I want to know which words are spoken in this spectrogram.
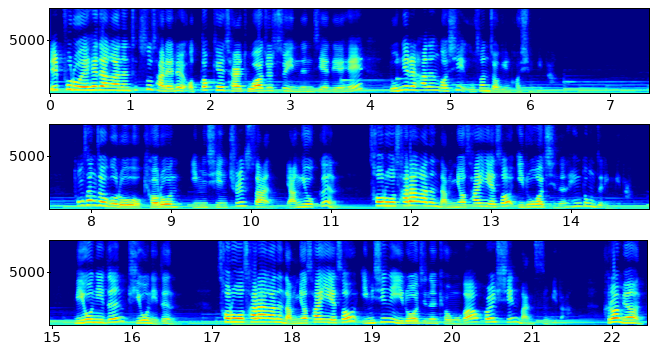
1%에 해당하는 특수 사례를 어떻게 잘 도와줄 수 있는지에 대해 논의를 하는 것이 우선적인 것입니다. 통상적으로 결혼, 임신, 출산, 양육은 서로 사랑하는 남녀 사이에서 이루어지는 행동들입니다. 미혼이든 기혼이든 서로 사랑하는 남녀 사이에서 임신이 이루어지는 경우가 훨씬 많습니다. 그러면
